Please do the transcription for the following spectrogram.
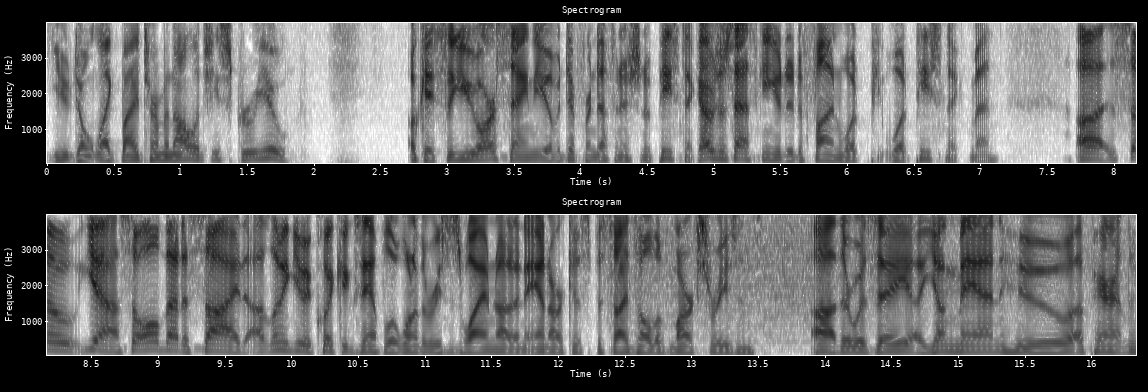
you don't like my terminology? Screw you. Okay, so you are saying that you have a different definition of peacenik. I was just asking you to define what what peacenik meant. Uh, so yeah, so all that aside, uh, let me give you a quick example of one of the reasons why I'm not an anarchist. Besides all of Mark's reasons, uh, there was a, a young man who apparently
